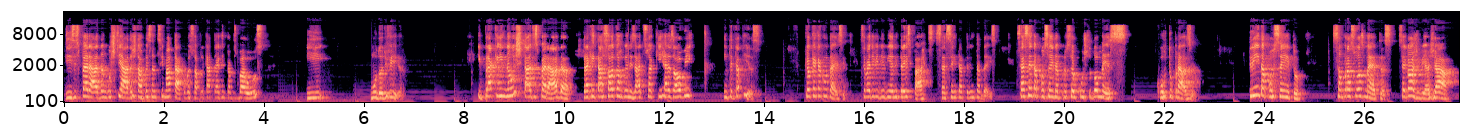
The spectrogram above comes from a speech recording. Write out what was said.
desesperada, angustiada, estava pensando em se matar. Começou a aplicar a técnica dos baús e mudou de vida. E para quem não está desesperada, para quem está só desorganizado, isso aqui resolve em 30 dias. Porque o que, é que acontece? Você vai dividir o dinheiro em três partes: 60, 30, 10. 60% é para o seu custo do mês, curto prazo. 30% são para suas metas. Você gosta de viajar?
